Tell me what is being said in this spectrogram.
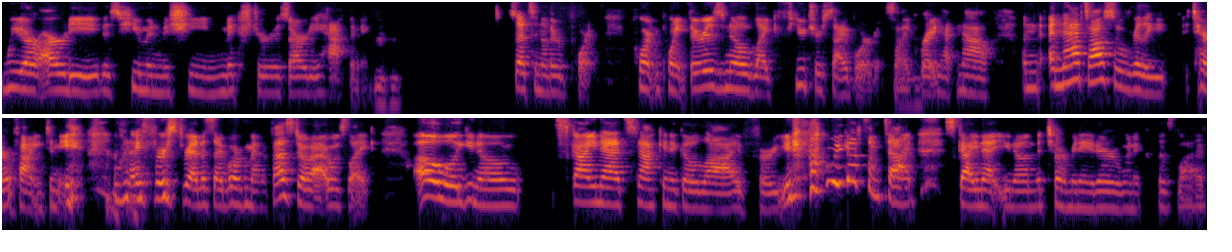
we are already this human machine mixture is already happening. Mm-hmm. So that's another important important point. There is no like future cyborg. It's like mm-hmm. right now, and and that's also really terrifying to me. when I first read a cyborg manifesto, I was like, oh well, you know, Skynet's not going to go live for, you know, we got some time. Skynet, you know, and the Terminator when it goes live.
